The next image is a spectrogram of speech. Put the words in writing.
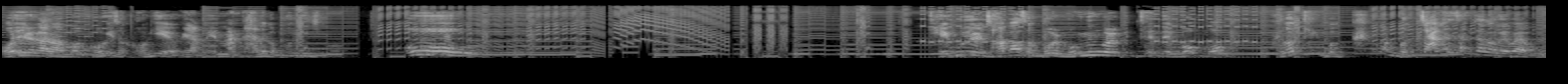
어딜 가나 뭐 거기서 거기에요. 그냥 맵만 다는 것 뿐이지 뭐. 오! 개구리를 잡아서 뭘 먹는 걸 텐데 뭐뭐 그렇게 뭐 큰 뭐 작은 상자라고 해봐야 뭐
